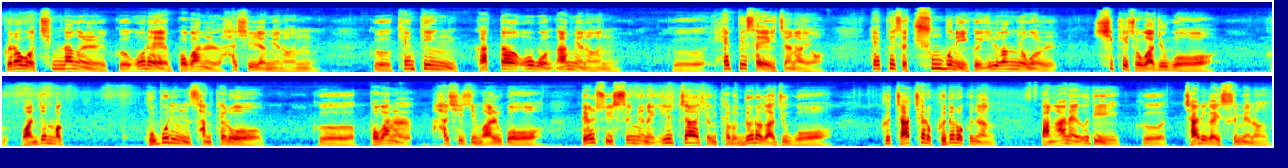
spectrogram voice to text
그러고 침낭을 그 오래 보관을 하시려면은 그 캠핑 갔다 오고 나면은 그 햇빛에 있잖아요. 햇빛에 충분히 그 일광욕을 시켜줘 가지고 그 완전 막 구부린 상태로 그 보관을 하시지 말고 될 수 있으면 일자 형태로 늘어 가지고 그 자체로 그대로 그냥 방 안에 어디 그 자리가 있으면은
